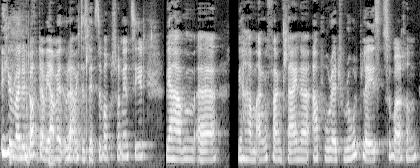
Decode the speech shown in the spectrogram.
ich und meine Tochter, wir haben, jetzt- oder habe ich das letzte Woche schon erzählt? Wir haben, äh, wir haben angefangen, kleine ApoRed Roleplays zu machen,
